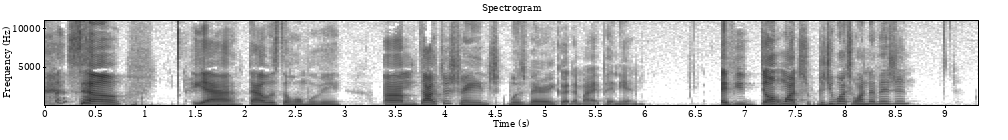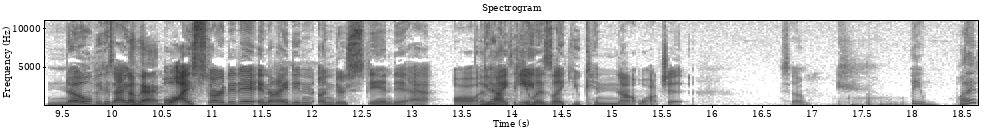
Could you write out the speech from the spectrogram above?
so yeah, that was the whole movie. Um, Doctor Strange was very good in my opinion. If you don't watch, did you watch WandaVision? No, because I Okay. well, I started it and I didn't understand it at all. And You have Mikey keep- was like, "You cannot watch it." So Wait, what?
